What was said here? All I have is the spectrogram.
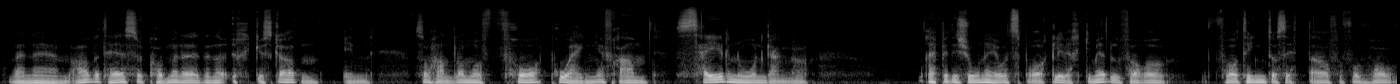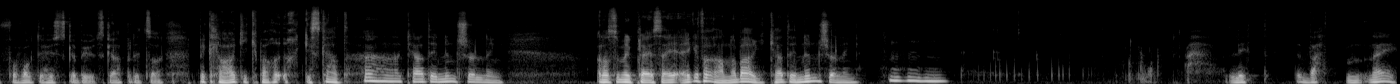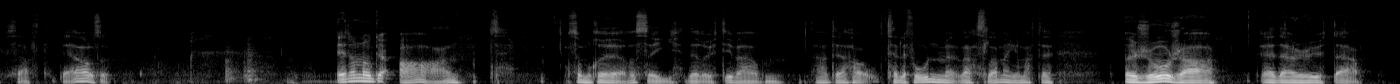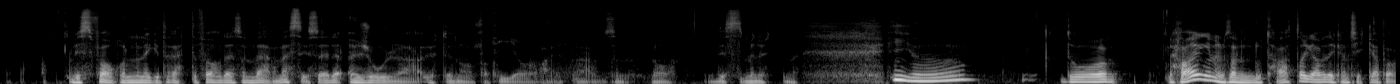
Men eh, av og til så kommer det denne yrkesskaden inn, som handler om å få poenget fram. Si det noen ganger. Repetisjon er jo et språklig virkemiddel for å få ting til å sitte og få, folk til å huske budskapet ditt. Så beklager ikke bare yrkesskadd. Hva er din unnskyldning? Eller som jeg pleier å si, jeg er fra Randaberg. Hva er din unnskyldning? Litt vann Nei, saft. Det er altså. Er det noe annet som rører seg der ute i verden? Ja, der har telefonen varsla meg om at det Georgia er der ute hvis forholdene ligger til rette for det sånn værmessig, så er det Aurora ute nå for tida. Ja, sånn nå, disse minuttene. Ja Da har jeg noen sånne notater jeg av og til kan kikke på.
